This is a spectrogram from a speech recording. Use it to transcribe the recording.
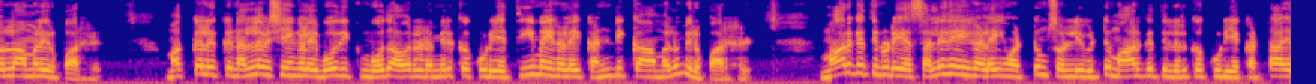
சொல்லாமல் இருப்பார்கள். மக்களுக்கு நல்ல விஷயங்களை போதிக்கும் போது அவர்களிடம் இருக்கக்கூடிய தீமைகளை கண்டிக்காமலும் இருப்பார்கள். மார்க்கத்தினுடைய சலுகைகளை மட்டும் சொல்லிவிட்டு மார்க்கத்தில் இருக்கக்கூடிய கட்டாய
